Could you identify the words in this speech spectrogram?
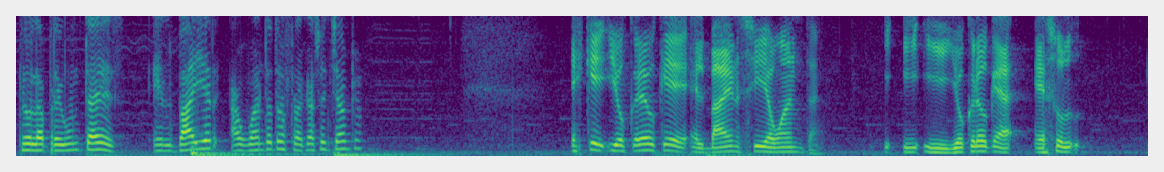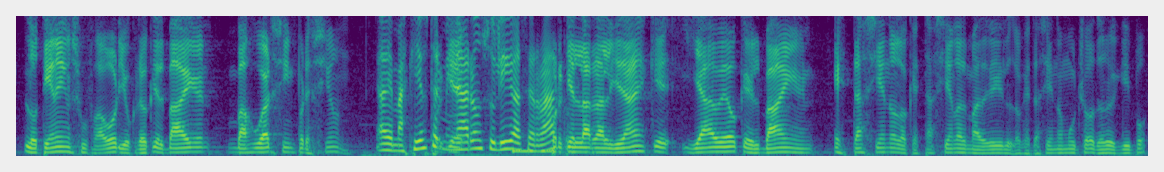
Pero la pregunta es, ¿el Bayern aguanta otro fracaso en Champions? Es que yo creo que el Bayern sí aguanta. Y, y- y yo creo que eso lo tiene en su favor. Yo creo que el Bayern va a jugar sin presión. Además que ellos Porque- terminaron su liga hace rato. Porque la realidad es que ya veo que el Bayern está haciendo lo que está haciendo el Madrid, lo que está haciendo muchos otros equipos.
